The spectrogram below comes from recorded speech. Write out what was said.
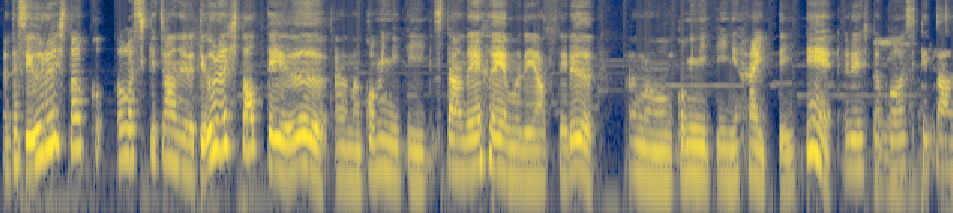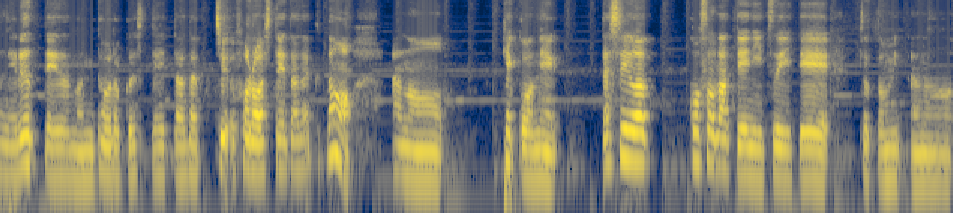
私、売る人公式チャンネルって、売る人っていう、あの、コミュニティ、スタンド FM でやってる、あの、コミュニティに入っていて、売る人公式チャンネルっていうのに登録していただく、フォローしていただくと、あの、結構ね、私は子育てについて、ちょっとみ、あの、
